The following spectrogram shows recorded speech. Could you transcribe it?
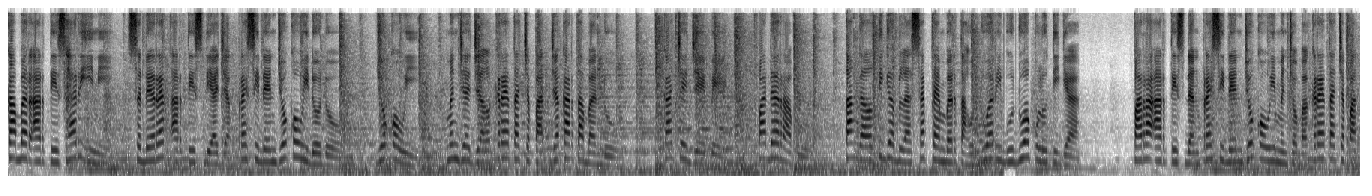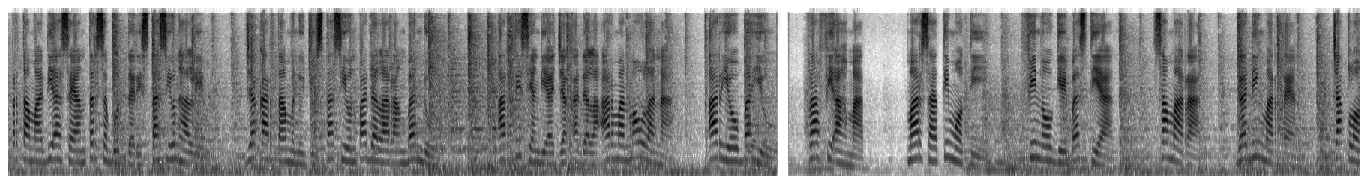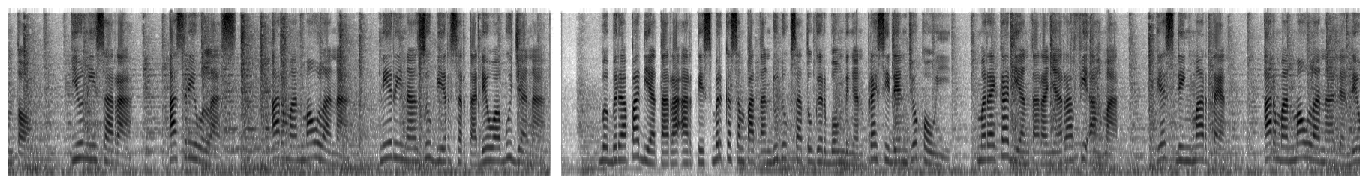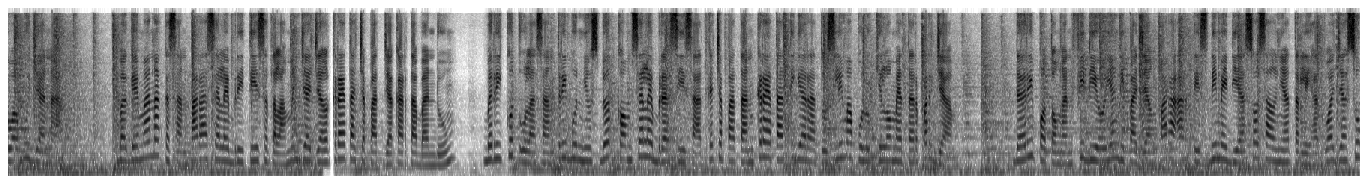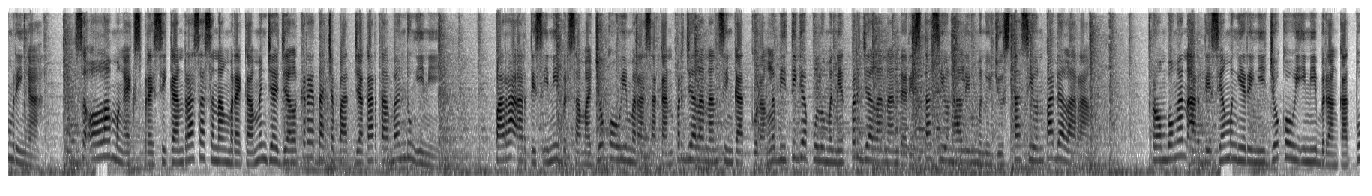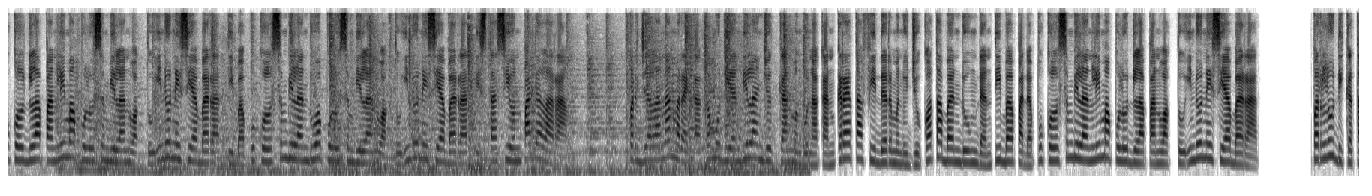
Kabar artis hari ini, sederet artis diajak Presiden Joko Widodo. Jokowi menjajal kereta cepat Jakarta-Bandung. KCJB pada Rabu, tanggal 13 September tahun 2023. Para artis dan Presiden Jokowi mencoba kereta cepat pertama di ASEAN tersebut dari Stasiun Halim, Jakarta menuju Stasiun Padalarang, Bandung. Artis yang diajak adalah Arman Maulana, Aryo Bayu, Raffi Ahmad, Marsa Timothy, Vino G. Bastian, Samara, Gading Marten, Cak Lontong, Yuni Sara, Asri Welas, Arman Maulana, Nirina Zubir serta Dewa Bujana. Beberapa di antara artis berkesempatan duduk satu gerbong dengan Presiden Jokowi. Mereka di antaranya Raffi Ahmad, Gesding Marten, Arman Maulana dan Dewa Bujana. Bagaimana kesan para selebriti setelah menjajal kereta cepat Jakarta-Bandung? Berikut ulasan tribunnews.com selebrasi saat kecepatan kereta 350 km per jam. Dari potongan video yang dipajang para artis di media sosialnya terlihat wajah sumringah seolah mengekspresikan rasa senang mereka menjajal kereta cepat Jakarta-Bandung ini. Para artis ini bersama Jokowi merasakan perjalanan singkat kurang lebih 30 menit perjalanan dari Stasiun Halim menuju Stasiun Padalarang. Rombongan artis yang mengiringi Jokowi ini berangkat pukul 8.59 waktu Indonesia Barat tiba pukul 9.29 waktu Indonesia Barat di Stasiun Padalarang. Perjalanan mereka kemudian dilanjutkan menggunakan kereta feeder menuju kota Bandung dan tiba pada pukul 9.58 waktu Indonesia Barat. Perlu diketahui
